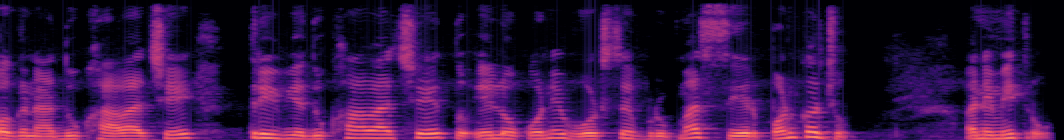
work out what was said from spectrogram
પગના દુખાવા છે, ત્રિવ્ય દુખાવા છે, તો એ લોકોને વોટ્સએપ ગ્રુપમાં શેર પણ કરજો. અને મિત્રો,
